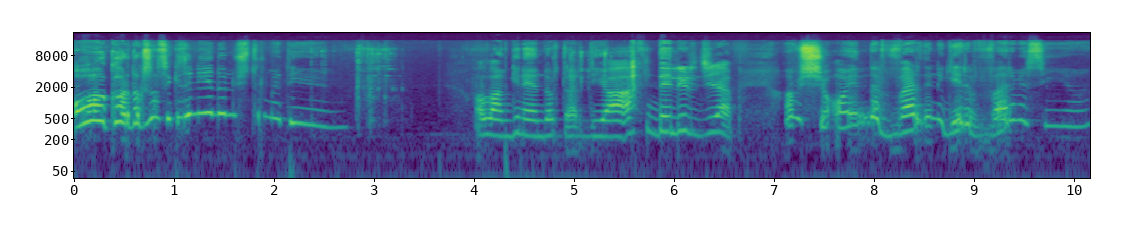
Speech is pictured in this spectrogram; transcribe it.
Aa kar 98'e niye dönüştürmedim? Allah'ım yine M4 verdi ya. Delireceğim. Abi şu oyunda verdiğini geri vermesin ya.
